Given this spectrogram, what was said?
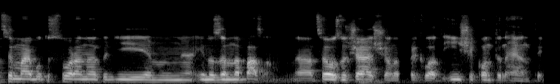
це має бути створена тоді іноземна база. Е, Це означає, що, наприклад, інші контингенти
